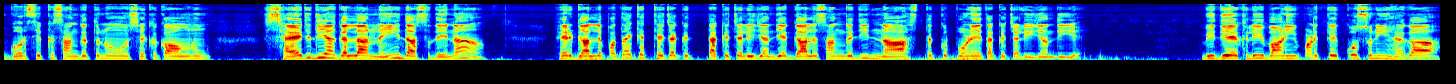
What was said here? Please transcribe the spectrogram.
ਗੁਰਸਿੱਖ ਸੰਗਤ ਨੂੰ, ਸਿੱਖ ਕੌਮ ਨੂੰ ਸਹਿਜ ਦੀਆਂ ਗੱਲਾਂ ਨਹੀਂ ਦੱਸਦੇ ਨਾ, ਫਿਰ ਗੱਲ ਪਤਾ ਕਿੱਥੇ ਤੱਕ ਤੱਕ ਚਲੀ ਜਾਂਦੀ ਹੈ? ਗੱਲ ਸੰਗ ਜੀ ਨਾਸਤਕ ਪੁਣੇ ਤੱਕ ਚਲੀ ਜਾਂਦੀ ਹੈ। ਵੀ ਦੇਖ ਲਈ ਬਾਣੀ ਪੜ ਕੇ ਕੁਛ ਨਹੀਂ ਹੈਗਾ,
